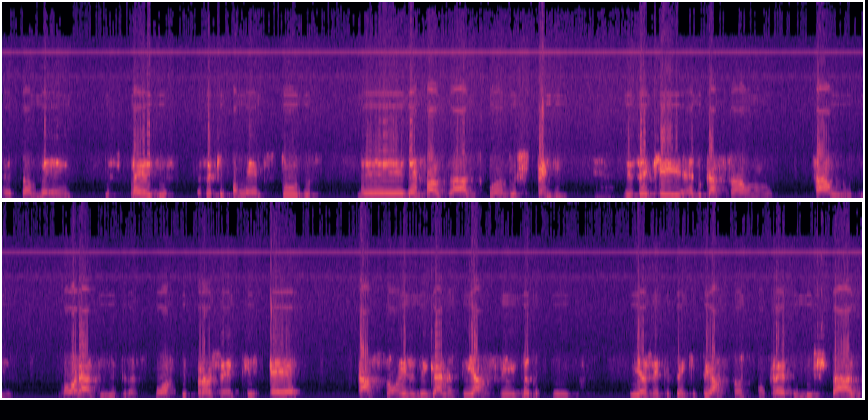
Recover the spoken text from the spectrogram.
é, também os prédios, os equipamentos todos é, defasados quando os têm. Dizer que educação, saúde, moradia e transporte para a gente é ações de garantir a vida do povo. E a gente tem que ter ações concretas do Estado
